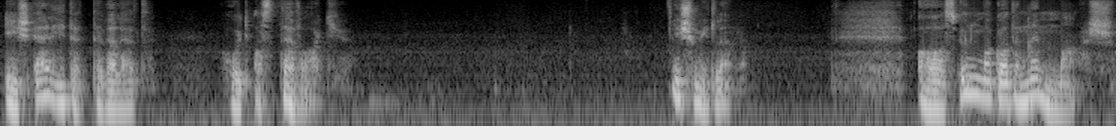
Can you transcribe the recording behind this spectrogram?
és elhitette veled, hogy az te vagy. Ismétlem. Az önmagad nem más,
